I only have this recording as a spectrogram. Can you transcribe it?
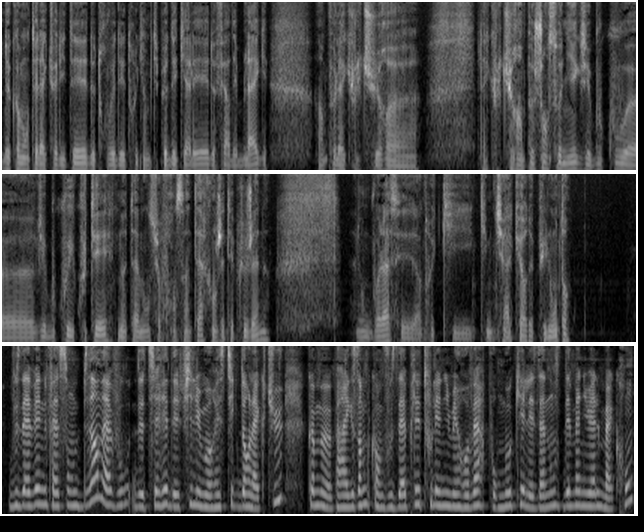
de commenter l'actualité, de trouver des trucs un petit peu décalés, de faire des blagues, un peu la culture, euh, la culture un peu chansonnier que j'ai beaucoup, euh, que j'ai beaucoup écouté, notamment sur France Inter quand j'étais plus jeune. Donc voilà, c'est un truc qui, qui me tient à cœur depuis longtemps. Vous avez une façon bien à vous de tirer des fils humoristiques dans l'actu, comme euh, par exemple quand vous appelez tous les numéros verts pour moquer les annonces d'Emmanuel Macron.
